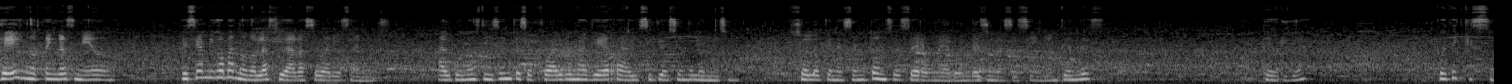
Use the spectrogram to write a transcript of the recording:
Hey, no tengas miedo. Ese amigo abandonó la ciudad hace varios años. Algunos dicen que se fue a alguna guerra y siguió haciendo lo mismo. Solo que en ese entonces era un héroe en vez de un asesino, ¿entiendes? ¿Teoría? Puede que sí.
